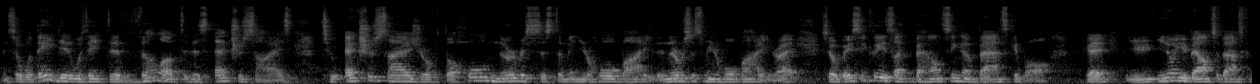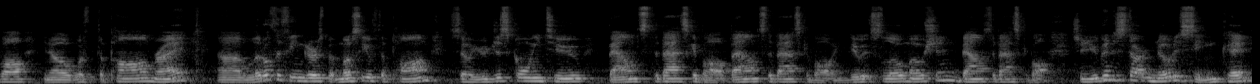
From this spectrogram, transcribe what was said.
And so what they did was they developed this exercise to exercise your the whole nervous system in your whole body, the nervous system in your whole body, right? So basically, it's like bouncing a basketball. Okay, you, you know you bounce a basketball, you know, with the palm, right? Uh, little with the fingers, but mostly with the palm. So you're just going to bounce the basketball, bounce the basketball. You do it slow motion, bounce the basketball. So you're going to start noticing, okay?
